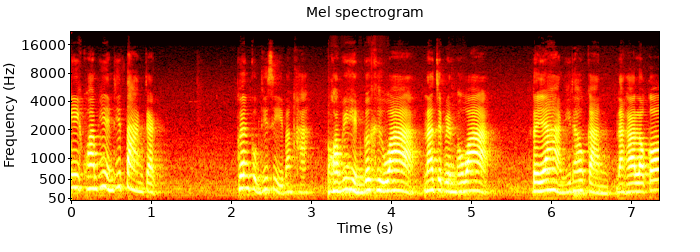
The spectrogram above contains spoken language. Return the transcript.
มีความคิดเห็นที่ต่างจาก เพื่อนกลุ่มที่ 4 บ้างคะ ความคิดเห็นก็คือว่าน่าจะเป็นเพราะว่าระยะห่างที่เท่ากันนะคะ แล้วก็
